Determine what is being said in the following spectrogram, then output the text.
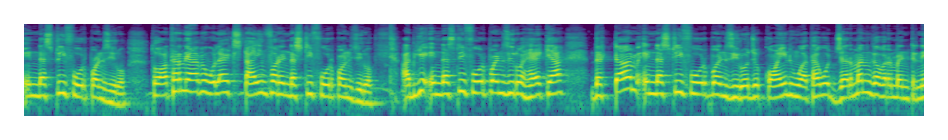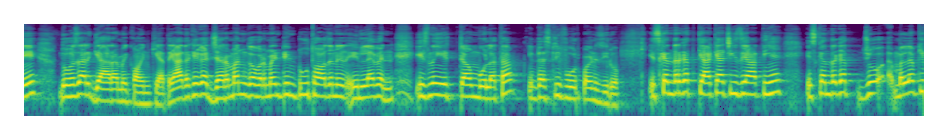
इंडस्ट्री 4.0 तो ऑथर ने यहाँ पे बोला इट्स टाइम फॉर इंडस्ट्री 4.0 अब ये इंडस्ट्री 4.0 है क्या? द टर्म इंडस्ट्री 4.0 जो कॉइन हुआ था, वो जर्मन गवर्नमेंट ने 2011 में कॉइन किया था। याद रखेगा जर्मन गवर्नमेंट इन 2011 इसने ये टर्म बोला था इंडस्ट्री 4.0 इसके अंतर्गत क्या क्या चीज़ें आती हैं? इसके अंतर्गत जो मतलब कि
